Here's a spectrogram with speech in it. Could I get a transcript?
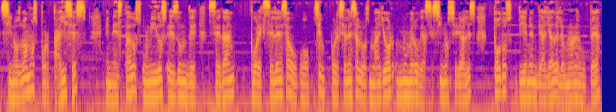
si nos vamos por países, en Estados Unidos es donde se dan por excelencia o, sí, por excelencia los mayor número de asesinos seriales, todos vienen de allá de la Unión Europea,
